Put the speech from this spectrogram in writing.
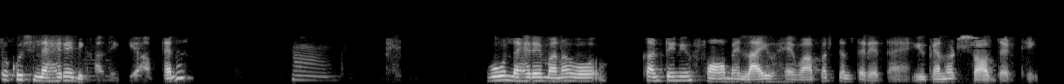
तो कुछ लहरें दिखा देंगे आप है ना? हम्म। वो लहरें माना वो कंटिन्यू फॉर्म है लाइव है वहाँ पर चलते रहता है। You can not stop that thing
